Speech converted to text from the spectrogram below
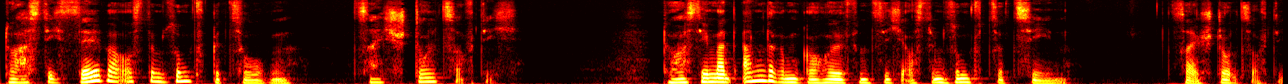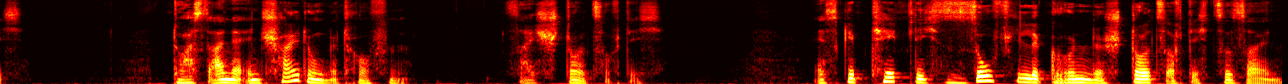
Du hast dich selber aus dem Sumpf gezogen, sei stolz auf dich. Du hast jemand anderem geholfen, sich aus dem Sumpf zu ziehen, sei stolz auf dich. Du hast eine Entscheidung getroffen, sei stolz auf dich. Es gibt täglich so viele Gründe, stolz auf dich zu sein,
